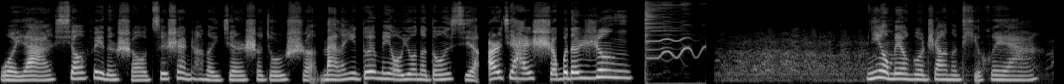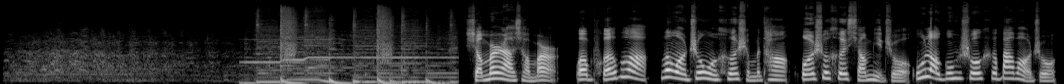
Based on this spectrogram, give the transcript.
我呀，消费的时候最擅长的一件事就是买了一堆没有用的东西，而且还舍不得扔。你有没有过这样的体会呀？小妹儿啊，小妹儿，我婆婆问我中午喝什么汤，我说喝小米粥，我老公说喝八宝粥。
